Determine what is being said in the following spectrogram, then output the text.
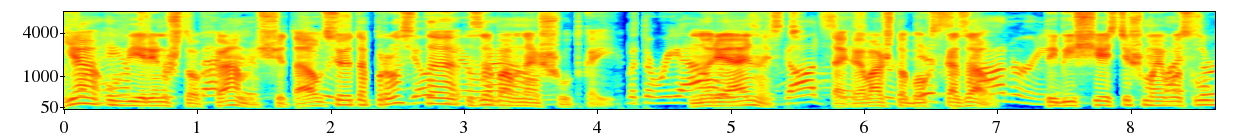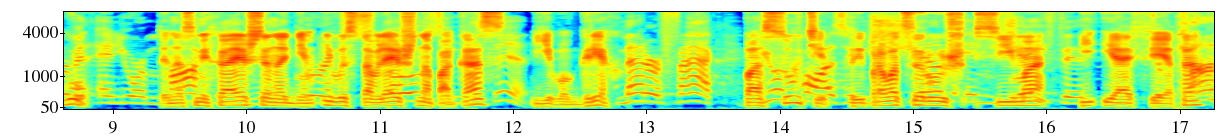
Я уверен, что Хам считал все это просто забавной шуткой. Но реальность такова, что Бог сказал, «Ты бесчестишь моего слугу, ты насмехаешься над ним и выставляешь на показ его грех». По сути, ты провоцируешь Сима и Иофета,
